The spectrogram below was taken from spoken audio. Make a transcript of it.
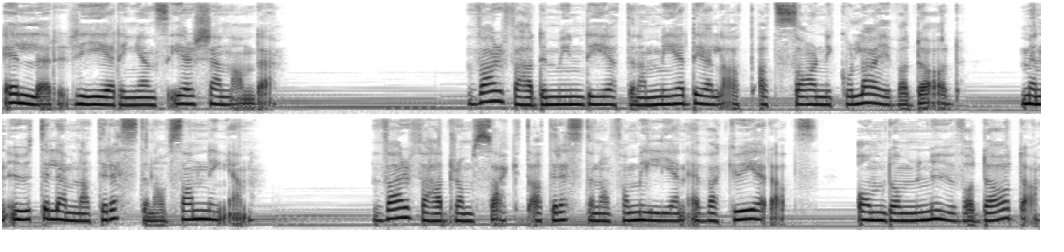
eller regeringens erkännande. Varför hade myndigheterna meddelat att tsar Nikolaj var död men utelämnat resten av sanningen? Varför hade de sagt att resten av familjen evakuerats om de nu var döda?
